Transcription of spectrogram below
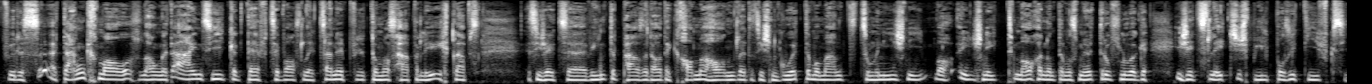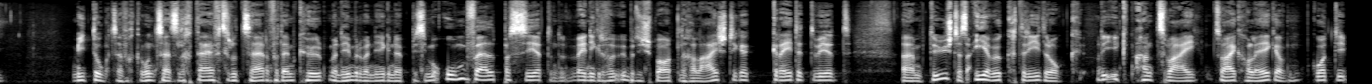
für ein Denkmal lange ein Sieg gegen den FC Basel jetzt auch nicht für Thomas Heberli. Ich glaube, es ist jetzt eine Winterpause da, da kann man handeln. Das ist ein guter Moment, zum einen Einschnitt machen und da muss man nicht drauf schauen, ist jetzt das letzte Spiel positiv gewesen. Mir tut einfach grundsätzlich der FC Luzern, von dem hört man immer, wenn irgendetwas im Umfeld passiert und weniger über die sportlichen Leistungen geredet wird, ähm, täuscht. Also ich habe wirklich den Eindruck, ich habe zwei, zwei Kollegen, gute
